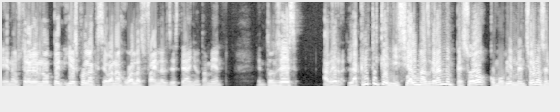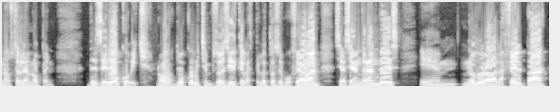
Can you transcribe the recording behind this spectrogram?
en Australian Open y es con la que se van a jugar las finals de este año también. Entonces, a ver, la crítica inicial más grande empezó, como bien mencionas, en Australian Open, desde Djokovic, ¿no? Djokovic empezó a decir que las pelotas se bofeaban, se hacían grandes, em, no duraba la felpa,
